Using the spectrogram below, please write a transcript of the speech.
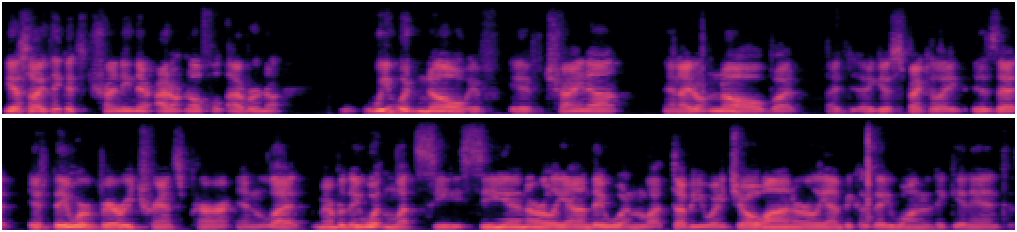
yeah, so I think it's trending there. I don't know if we'll ever know. We would know if if China, and I don't know, but I, I guess speculate is that if they were very transparent and let, remember they wouldn't let CDC in early on, they wouldn't let WHO on early on because they wanted to get in to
